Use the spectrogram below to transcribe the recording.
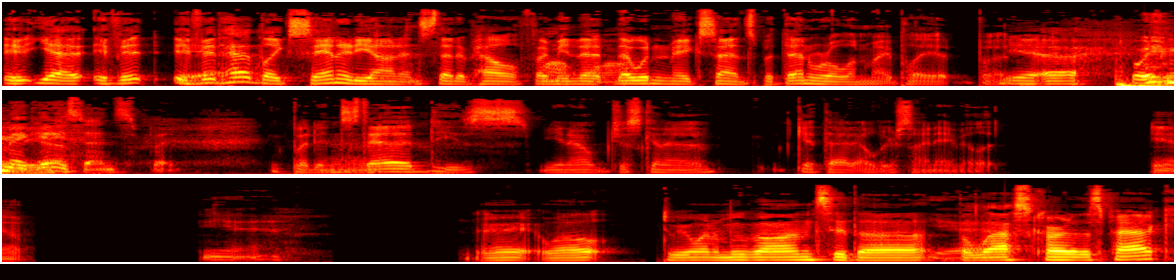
it, yeah, if it if it had like sanity on it instead of health, I mean that, that wouldn't make sense. But then Roland might play it. But yeah, Wouldn't make Yeah. any sense, but but instead he's you know just gonna get that Elder Sign amulet. yeah. yeah. All right. Well, do we want to move on to the Yeah. the last card of this pack?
